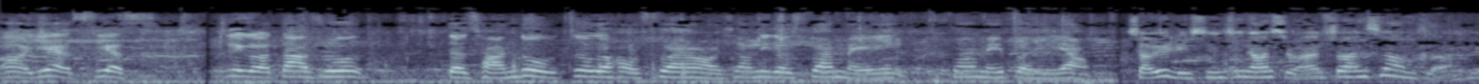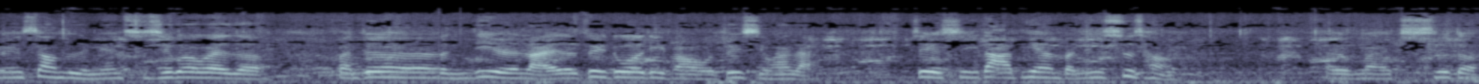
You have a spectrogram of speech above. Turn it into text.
哦，Yes，Yes。这个大叔。的蚕豆，这个好酸啊，像那个酸梅、酸梅粉一样。小玉旅行经常喜欢钻巷子，因为巷子里面奇奇怪怪的，反正本地人来的最多的地方，我最喜欢来。这也是一大片本地市场，还有卖吃的、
